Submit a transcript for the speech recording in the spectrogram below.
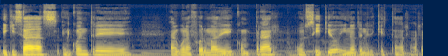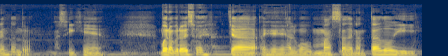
Y quizás encuentre alguna forma de comprar un sitio y no tener que estar arrendándolo. Así que, bueno, pero eso es ya es algo más adelantado y,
